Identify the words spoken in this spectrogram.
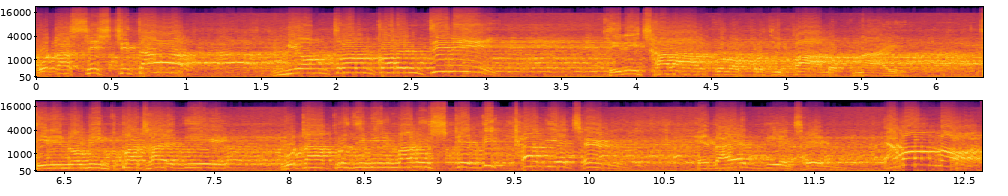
গোটা সৃষ্টি তার। নিয়ন্ত্রণ করেন তিনি। তিনি ছাড়া আর কোনো প্রতিপালক নাই। তিনি নবী পাঠায় দিয়ে গোটা পৃথিবীর মানুষকে দীক্ষা দিয়েছেন, হেদায়েত দিয়েছেন। এমন নয়,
